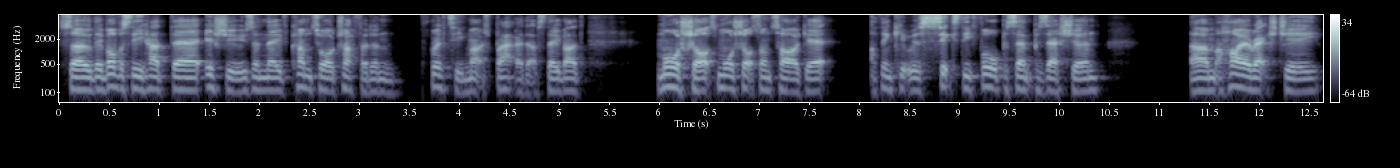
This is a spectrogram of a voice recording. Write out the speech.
So they've obviously had their issues, and they've come to Old Trafford and pretty much battered us. They've had more shots, more shots on target. I think it was 64% possession, um, higher XG.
